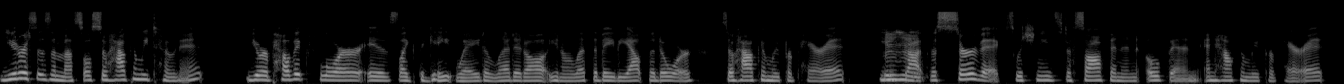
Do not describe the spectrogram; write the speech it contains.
uterus is a muscle so how can we tone it your pelvic floor is like the gateway to let it all you know let the baby out the door so how can we prepare it You've mm-hmm. got the cervix, which needs to soften and open. And how can we prepare it?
